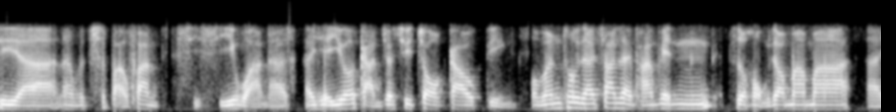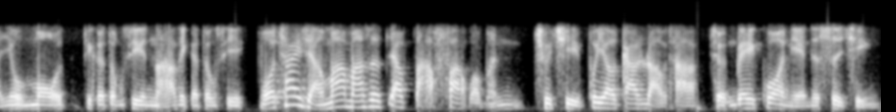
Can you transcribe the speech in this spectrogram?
西啊，那么吃饱饭洗洗碗啊，而且又要赶着去做糕饼，我们通。在站在旁边就哄着妈妈，呃，又摸这个东西，拿这个东西。我猜想妈妈是要打发我们出去，不要干扰她准备过年的事情，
